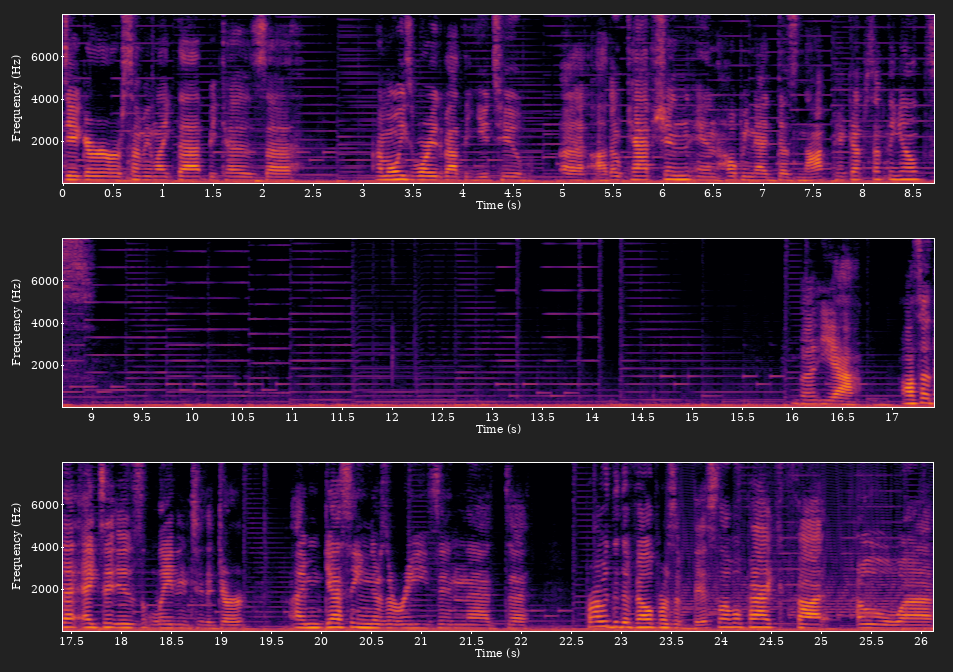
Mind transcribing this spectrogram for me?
digger or something like that because uh, I'm always worried about the YouTube uh, auto caption and hoping that it does not pick up something else. But yeah. Also, that exit is laid into the dirt. I'm guessing there's a reason that uh, probably the developers of this level pack thought, oh, uh,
